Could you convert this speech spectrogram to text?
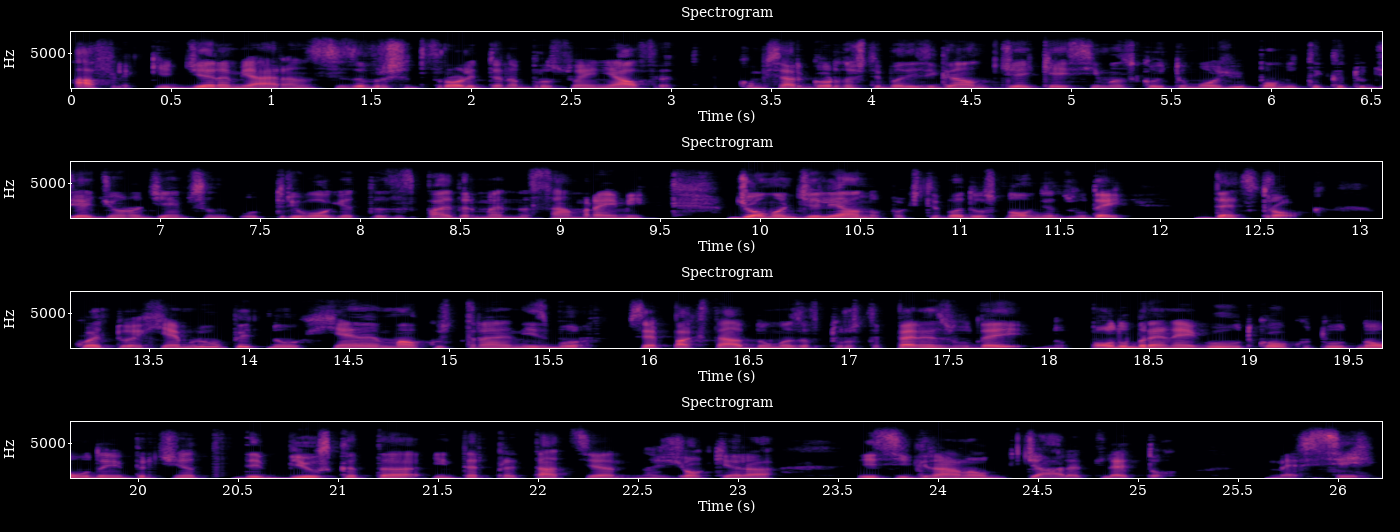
Афлек и Джереми Айранс се завършат в ролите на Брус Уейн и Алфред. Комисар Гордън ще бъде изигран от Джей Кей Симънс, който може би помните като Джей Джона Джеймсън от трилогията за Спайдермен на Сам Рейми. Джо Манджелиано пък ще бъде основният злодей – Deathstroke, което е хем любопитно, хем е малко странен избор. Все пак става дума за второстепенен злодей, но по-добре него, отколкото отново да ми причинят дебилската интерпретация на Жокера, изиграна от Джаред Лето. Мерси!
